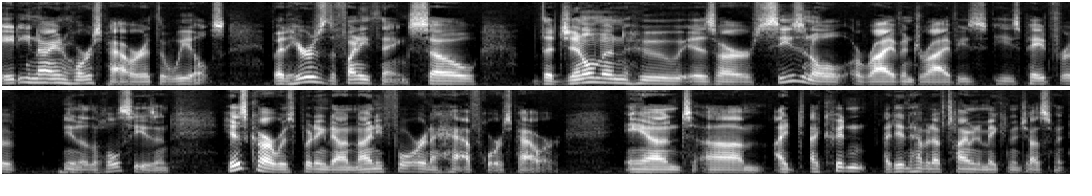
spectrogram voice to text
89 horsepower at the wheels. But here's the funny thing. So the gentleman who is our seasonal arrive and drive, he's he's paid for you know the whole season. His car was putting down 94 and a half horsepower, and um, I I couldn't I didn't have enough time to make an adjustment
